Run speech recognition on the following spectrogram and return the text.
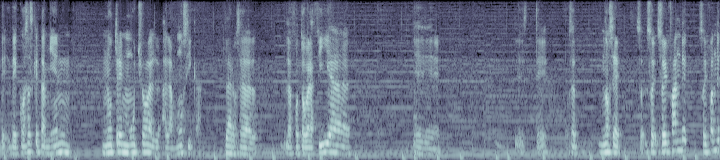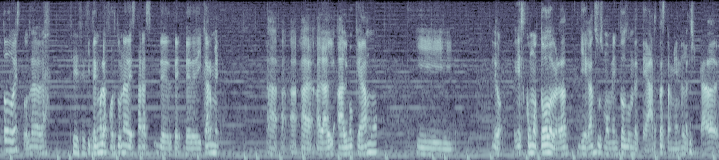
de, de cosas que también nutren mucho al, a la música. Claro. O sea, la fotografía, eh, este, o sea, no sé, soy, soy, fan de, soy fan de todo esto, o sea, sí, sí, sí. y tengo la fortuna de estar, de, de, de dedicarme a, a, a, a, algo que amo y digo, es como todo, ¿verdad? Llegan sus momentos donde te hartas también a la chingada de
